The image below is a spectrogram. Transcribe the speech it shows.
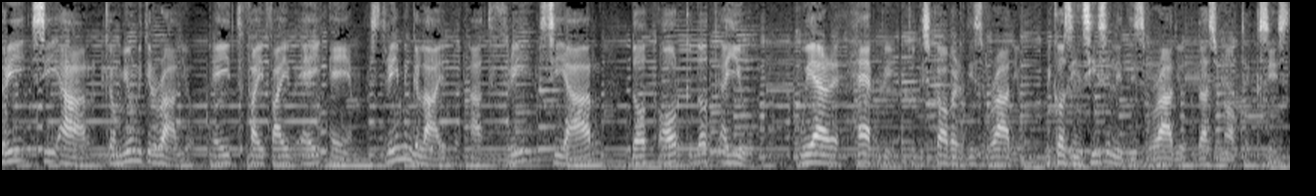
3CR Community Radio 855 AM streaming live at 3cr.org.au. We are happy to discover this radio because in Sicily this radio does not exist.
